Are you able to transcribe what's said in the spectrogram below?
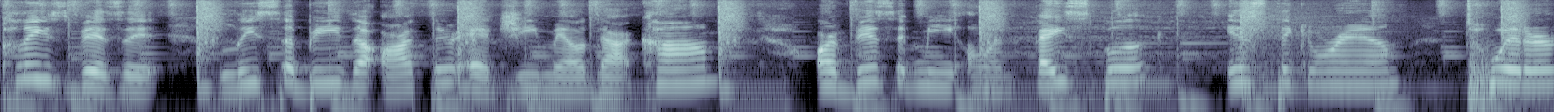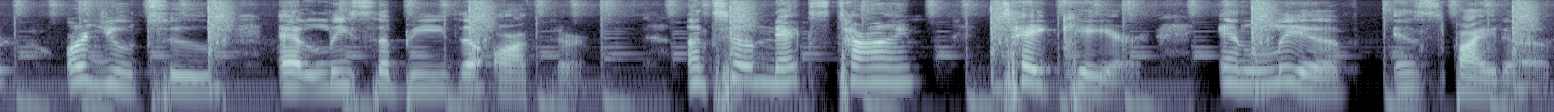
please visit lisabtheauthor at gmail.com or visit me on Facebook, Instagram, Twitter, or YouTube at Lisa B. The Author. Until next time, take care and live in spite of.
